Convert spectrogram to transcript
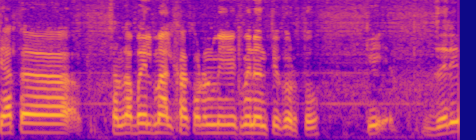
त्यात अ, समजा बैल मालकाकडून मी एक विनंती करतो की जरी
